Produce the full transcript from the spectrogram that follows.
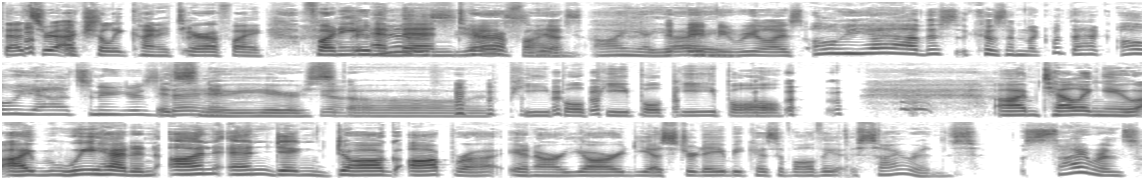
That's actually kind of terrifying. Funny It and is, then yes, terrifying. yes. Ay, ay, it made me realize, oh yeah, this because I'm like, what the heck? Oh yeah, it's New Year's It's Day. New Year's. Yeah. Oh, people, people, people. I'm telling you, I we had an unending dog opera in our yard yesterday because of all the sirens. Sirens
